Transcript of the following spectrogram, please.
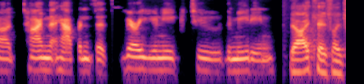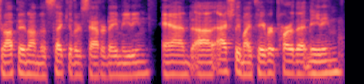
uh, time that happens that's very unique to the meeting. Yeah, I occasionally drop in on the secular Saturday meeting. And uh, actually, my favorite part of that meeting,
